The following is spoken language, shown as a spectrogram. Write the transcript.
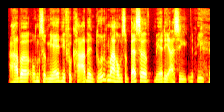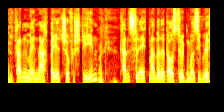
Aber umso mehr ich die Vokabeln durchmache, umso besser werde ich. Also ich, okay. ich, ich kann meinen Nachbar jetzt schon verstehen, okay. kann es vielleicht mal nicht ausdrücken, was ich will,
